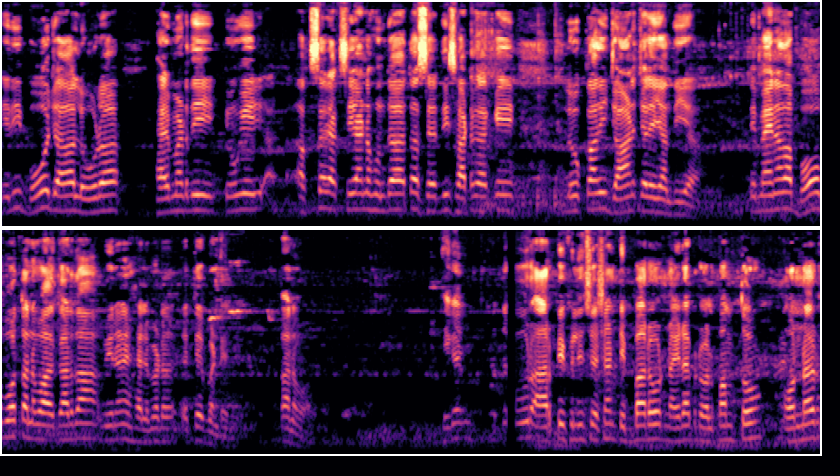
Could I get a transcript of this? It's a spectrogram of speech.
ਇਹਦੀ ਬਹੁਤ ਜ਼ਿਆਦਾ ਲੋੜ ਆ ਹੈਲਮਟ ਦੀ, ਕਿਉਂਕਿ ਅਕਸਰ ਐਕਸੀਡੈਂਟ ਹੁੰਦਾ ਤਾਂ ਸਿਰ ਦੀ ਸੱਟ ਕਰਕੇ ਲੋਕਾਂ ਦੀ ਜਾਨ ਚਲੇ ਜਾਂਦੀ ਆ। ਤੇ ਮੈਂ ਇਹਨਾਂ ਦਾ ਬਹੁਤ ਬਹੁਤ ਧੰਨਵਾਦ ਕਰਦਾ ਵੀ ਇਹਨਾਂ ਨੇ ਹੈਲਮਟ ਇੱਥੇ ਵੰਡੇ ਨੇ। ਧੰਨਵਾਦ। ਠੀਕ ਹੈ ਜੀ। ਪੂਰ RP filling station Tibba road Nayara petrol pump ਤੋਂ ਓਨਰ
